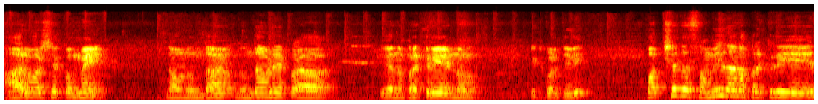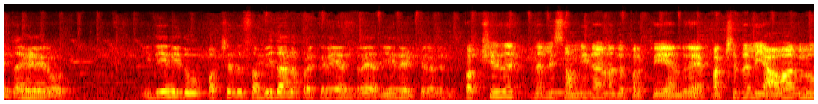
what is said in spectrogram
ಆರು ವರ್ಷಕ್ಕೊಮ್ಮೆ ನಾವು ನೋಂದಾ ನೋಂದಾವಣೆ ಪ್ರ ಇದನ್ನು ಪ್ರಕ್ರಿಯೆಯನ್ನು ಇಟ್ಕೊಳ್ತೀವಿ. ಪಕ್ಷದ ಸಂವಿಧಾನ ಪ್ರಕ್ರಿಯೆ ಅಂತ ಹೇಳಿರೋರು. ಇದೇನಿದು ಪಕ್ಷದ ಸಂವಿಧಾನ ಪ್ರಕ್ರಿಯೆ ಅಂದರೆ ಅದೇನು ಹೇಳ್ತಿರೋದಿಲ್ಲ ಪಕ್ಷದಲ್ಲಿ ಸಂವಿಧಾನದ ಪ್ರಕ್ರಿಯೆ ಅಂದರೆ ಪಕ್ಷದಲ್ಲಿ ಯಾವಾಗಲೂ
